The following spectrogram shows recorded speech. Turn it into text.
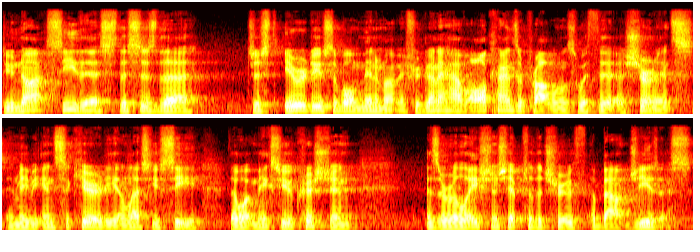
do not see this, this is the just irreducible minimum. If you're going to have all kinds of problems with the assurance and maybe insecurity, unless you see that what makes you a Christian is a relationship to the truth about Jesus.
